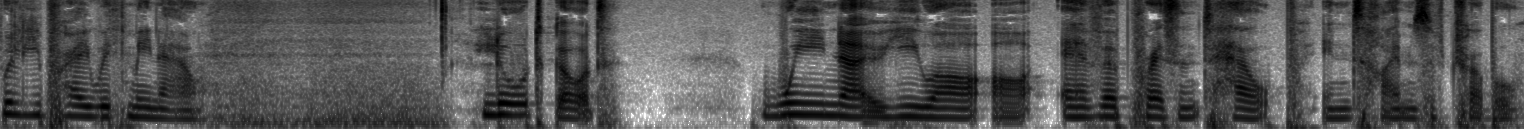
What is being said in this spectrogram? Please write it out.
Will you pray with me now? Lord God, we know you are our ever present help in times of trouble.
